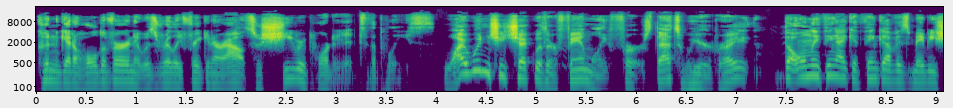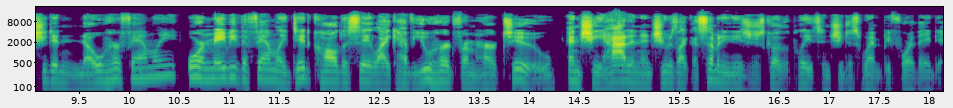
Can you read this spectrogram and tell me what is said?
couldn't get a hold of her and it was really freaking her out. So she reported it to the police. Why wouldn't she check with her family first? That's weird, right? The only thing I could think of is maybe she didn't know her family, or maybe the family did call to say, like, have you heard from her too? And she hadn't, and she was like, somebody needs to just go to the police, and she just went before they did.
